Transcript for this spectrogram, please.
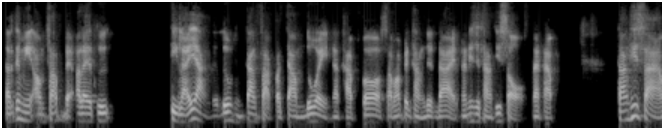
แล้วจะมีออมทรัพย์แบบอะไรคืออีกหลายอย่างรวมถึงการฝากประจำด้วยนะครับ ก็สามารถเป็นทางเลือกได้นั่นนี่คือทางที่สองนะครับ ทางที่สาม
